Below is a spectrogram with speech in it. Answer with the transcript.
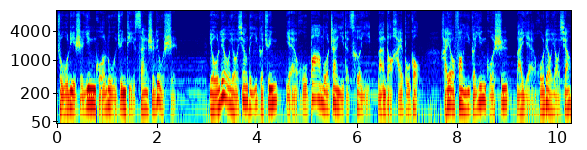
主力是英国陆军第三十六师，有廖耀湘的一个军掩护巴莫战役的侧翼，难道还不够？还要放一个英国师来掩护廖耀湘？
